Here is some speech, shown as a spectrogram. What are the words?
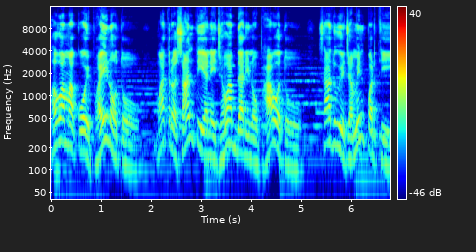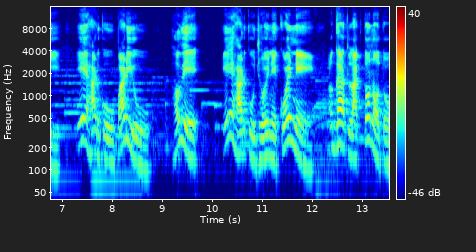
હવામાં કોઈ ભય નહોતો. માત્ર શાંતિ અને જવાબદારીનો ભાવ હતો. સાધુએ જમીન પરથી એ હાડકું ઉપાડ્યું. હવે એ હાડકું જોઈને કોઈને અઘાત લાગતો નહોતો.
